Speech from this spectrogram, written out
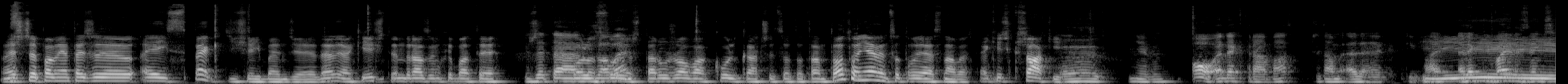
A jeszcze pamiętaj, że A-Spec dzisiaj będzie jeden jakiś. Tym razem chyba ty Że różowe? polosujesz ta różowa kulka, czy co to tam. To to nie wiem, co to jest nawet. Jakieś krzaki. E, nie wiem. O, Elektrabas, czy tam jest większy.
